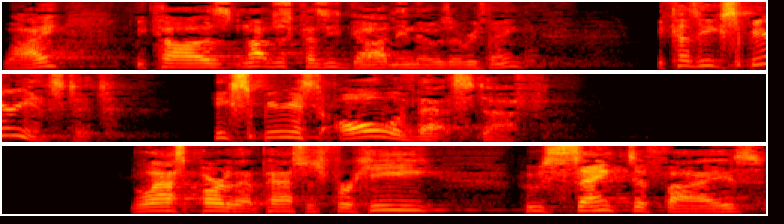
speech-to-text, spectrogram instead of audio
Why? Because not just because he's God and he knows everything, because he experienced it. He experienced all of that stuff. The last part of that passage for he who sanctifies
